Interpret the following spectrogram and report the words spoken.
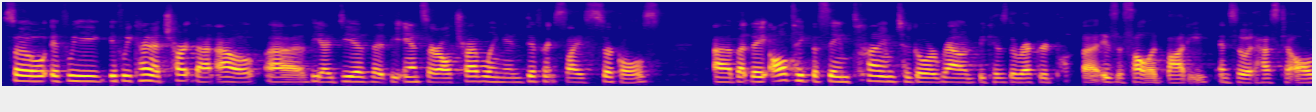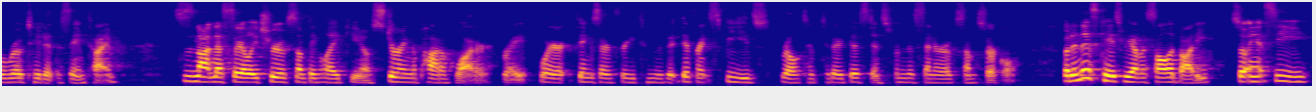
So if we if we kind of chart that out, uh, the idea that the ants are all traveling in different size circles, uh, but they all take the same time to go around because the record uh, is a solid body. And so it has to all rotate at the same time. This is not necessarily true of something like, you know, stirring a pot of water, right? Where things are free to move at different speeds relative to their distance from the center of some circle. But in this case, we have a solid body. So ANT-C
